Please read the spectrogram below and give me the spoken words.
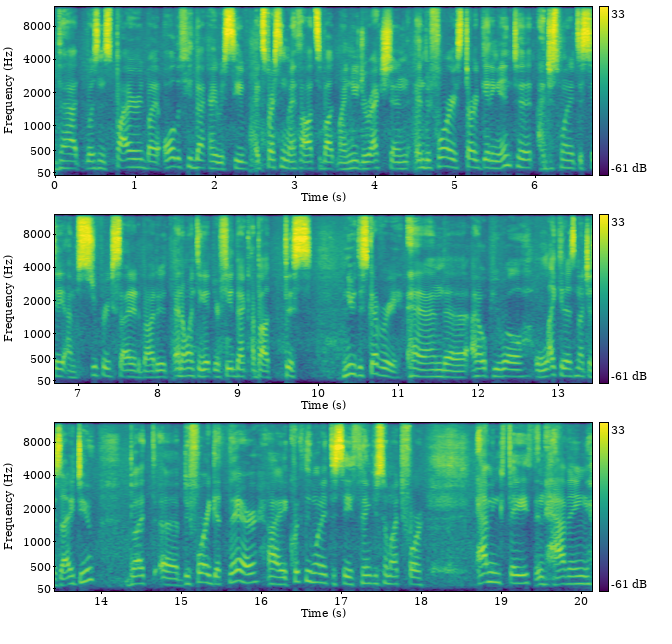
that was inspired by all the feedback I received expressing my thoughts about my new direction. And before I start getting into it, I just wanted to say I'm super excited about it and I want to get your feedback about this new discovery. And uh, I hope you will like it as much as I do. But uh, before I get there, I quickly wanted to say thank you so much for having faith and having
